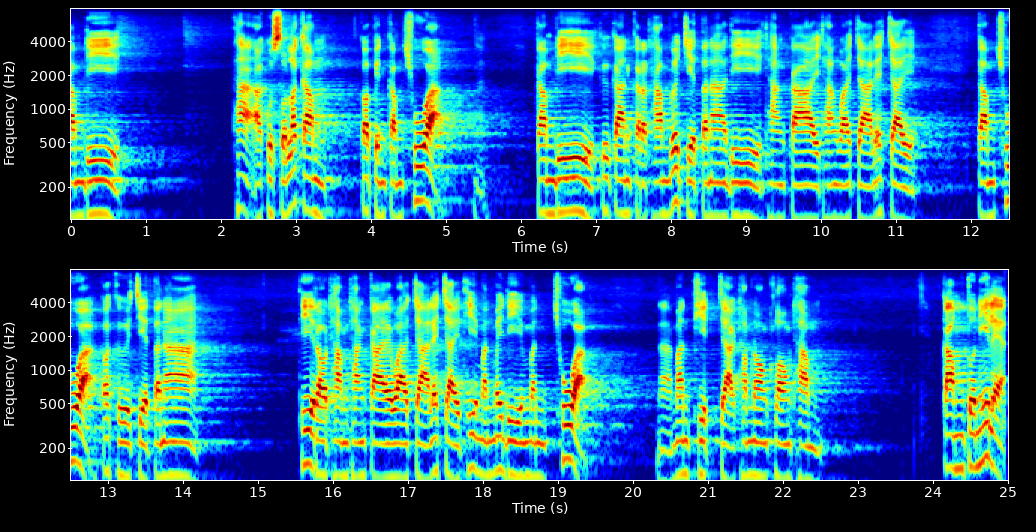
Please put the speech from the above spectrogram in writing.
กรรมดี ถ้าอากุศลกรรมก็เป็นกรรมชั่ว กรรมดีคือการกระทำด้วยเจตนาดี ทางกาย ทางวาจาและใจ กรรมชั่วก็คือเจตนา ที่เราทำทางกายวาจาและใจที่มันไม่ดีมันชั่วนะมันผิดจากทำนองคลองธรรมกรรมตัวนี้แหละ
